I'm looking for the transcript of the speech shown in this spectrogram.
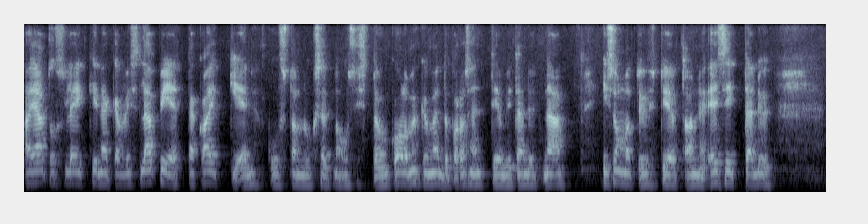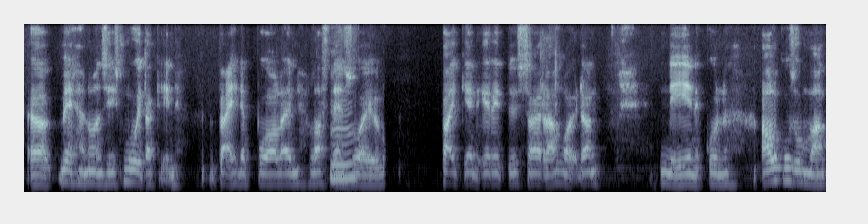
ajatusleikkinä kävisi läpi, että kaikkien kustannukset nousisivat tuon 30 prosenttia, mitä nyt nämä isommat yhtiöt on esittänyt. Meillähän on siis muitakin päihdepuolen, lastensuojelu, kaiken erityissairaanhoidon, niin kun alkusumma on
